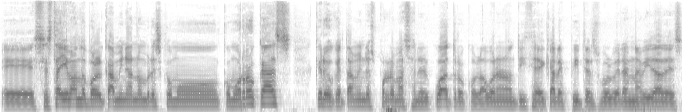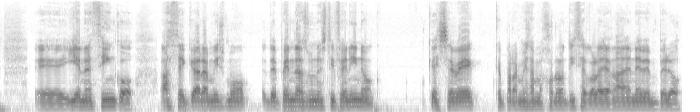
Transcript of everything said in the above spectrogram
Eh, se está llevando por el camino a nombres como, como Rocas, creo que también los problemas en el 4, con la buena noticia de que Alex Peters volverá en Navidades eh, y en el 5, hace que ahora mismo dependas de un Stephen Enoch que se ve que para mí es la mejor noticia con la llegada de Neven, pero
